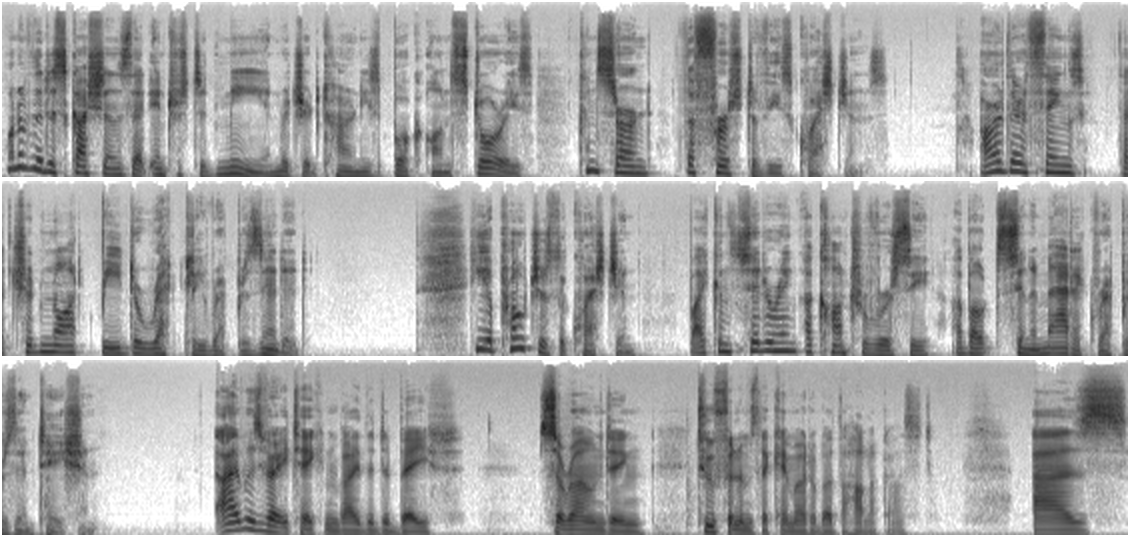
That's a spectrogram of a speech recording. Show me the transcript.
One of the discussions that interested me in Richard Kearney's book on stories concerned the first of these questions. Are there things that should not be directly represented? He approaches the question by considering a controversy about cinematic representation. I was very taken by the debate surrounding two films that came out about the Holocaust as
